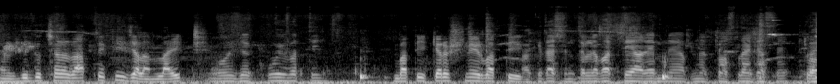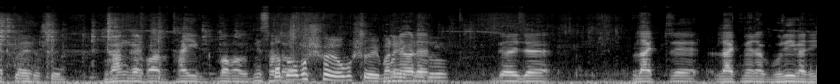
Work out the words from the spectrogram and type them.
আর বিদ্যুৎ ছাড়া রাত্রে কি জ্বালান? লাইট? ওই যে কুই বাতি। বাতি কেরোসিনের বাতি। আর কেটাসিন তেলের বাতি আর এমনি আপনার টর্চ লাইট আছে। টর্চ লাইট আছে। গাঙ্গের পার থাই বাবা মিশা তা অবশ্যই অবশ্যই মানে এই যে লাইট লাইট মেরা ঘুরি গাড়ি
